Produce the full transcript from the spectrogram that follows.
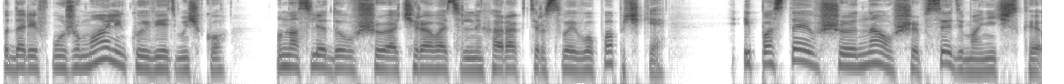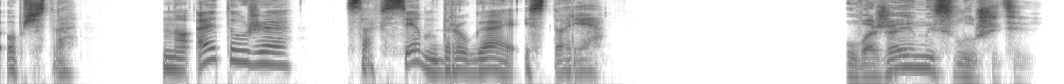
подарив мужу маленькую ведьмочку, унаследовавшую очаровательный характер своего папочки и поставившую на уши все демоническое общество. Но это уже совсем другая история. Уважаемый слушатель!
